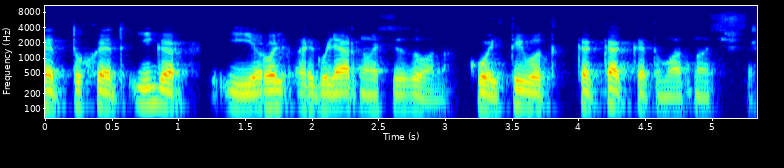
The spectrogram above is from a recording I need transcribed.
head-to-head игр и роль регулярного сезона. Коль, ты вот как, как к этому относишься?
